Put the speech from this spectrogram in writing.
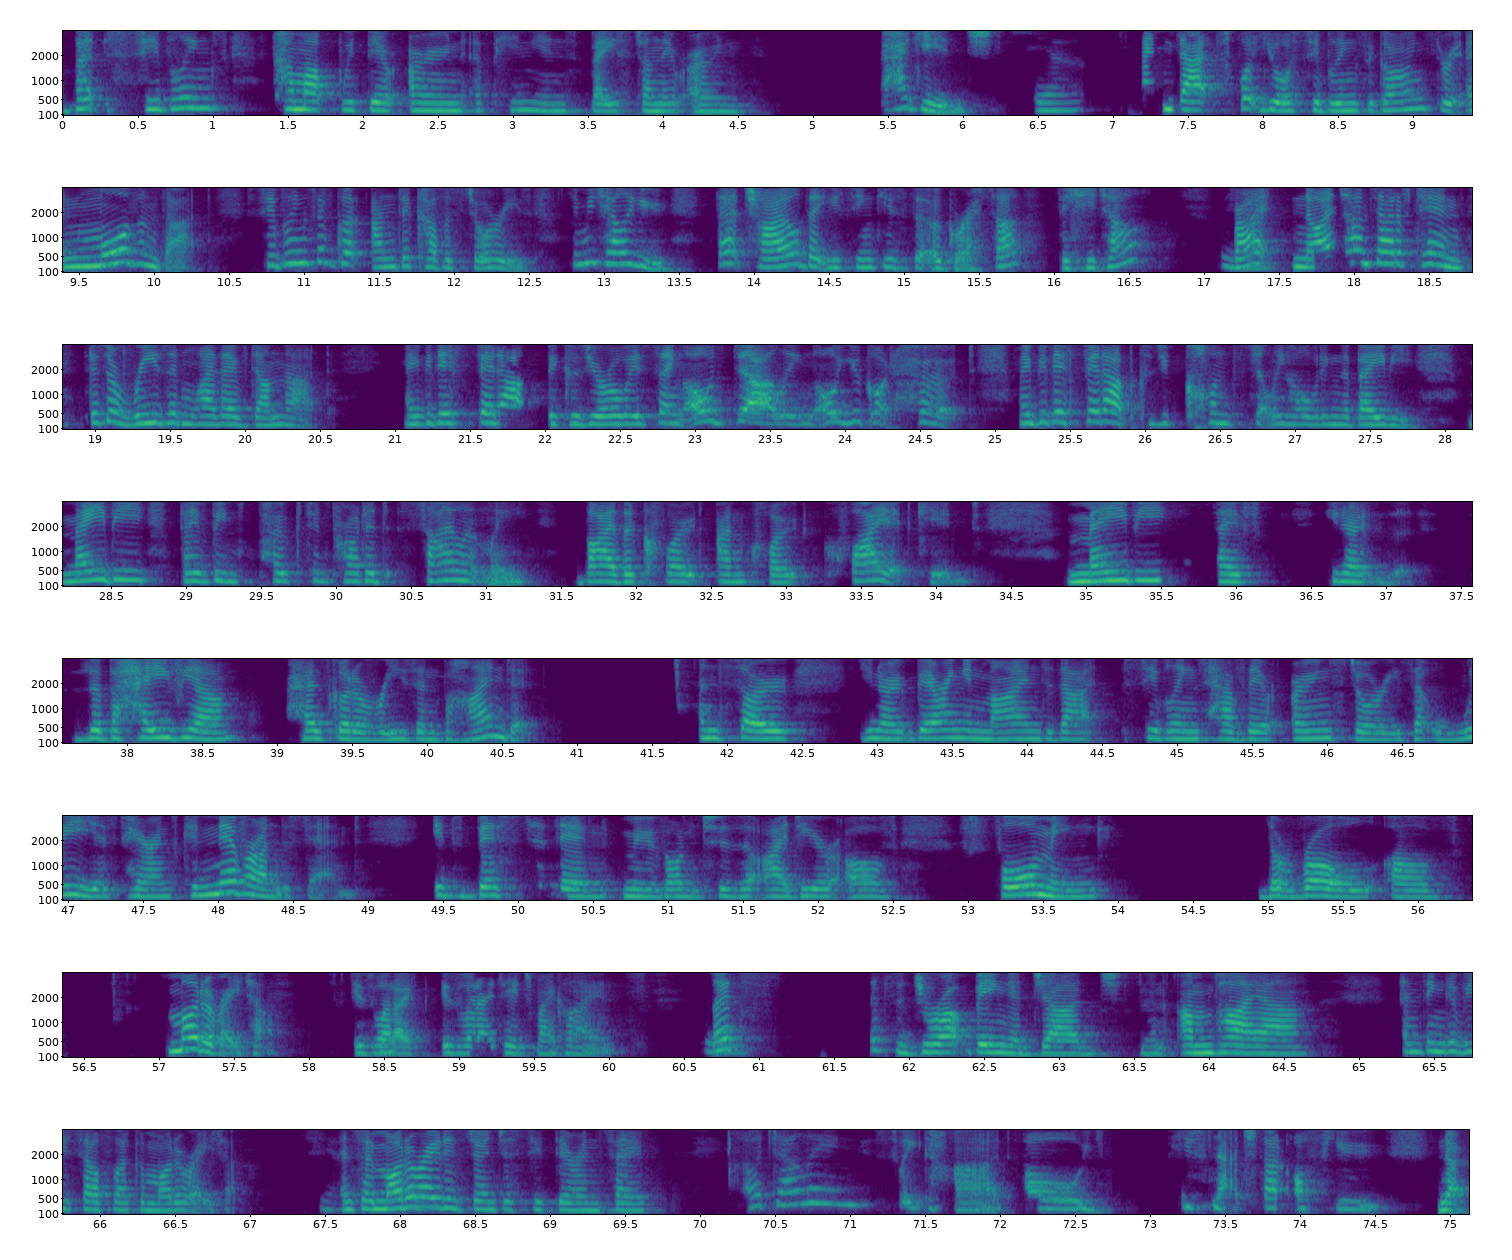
But siblings come up with their own opinions based on their own baggage. Yeah. And that's what your siblings are going through. And more than that, siblings have got undercover stories. Let me tell you, that child that you think is the aggressor, the hitter, Yeah. right? Nine times out of 10, there's a reason why they've done that. Maybe they're fed up because you're always saying, Oh, darling, oh, you got hurt. Maybe they're fed up because you're constantly holding the baby. Maybe they've been poked and prodded silently by the quote unquote quiet kid. Maybe they've, you know, the, the behavior has got a reason behind it. And so, you know, bearing in mind that siblings have their own stories that we as parents can never understand, it's best to then move on to the idea of forming the role of moderator is what mm. I is what I teach my clients. Let's let's drop being a judge and an umpire and think of yourself like a moderator. Yeah. And so moderators don't just sit there and say, "Oh, darling, sweetheart, oh, he snatched that off you." No,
